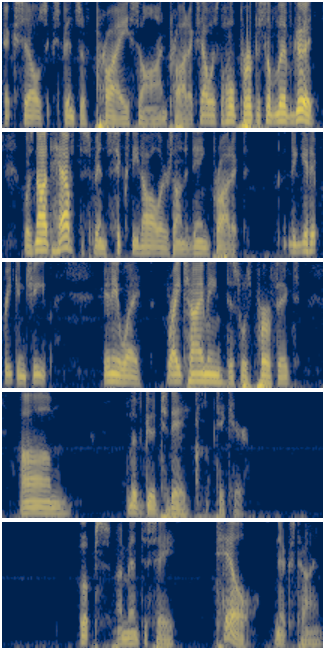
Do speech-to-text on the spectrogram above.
Excel's expensive price on products. That was the whole purpose of Live Good, was not to have to spend $60 on a dang product to get it freaking cheap. Anyway, right timing. This was perfect. Um, live good today. Take care. Oops, I meant to say till next time.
